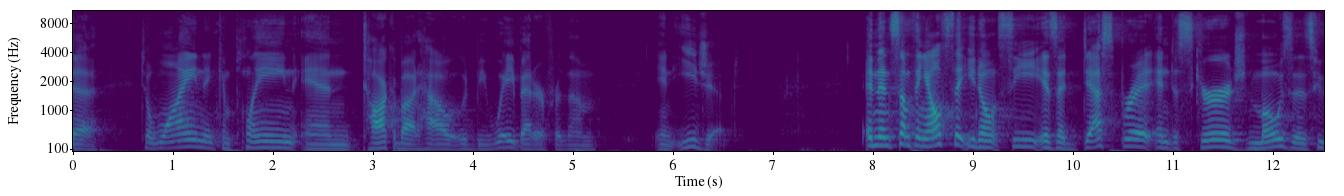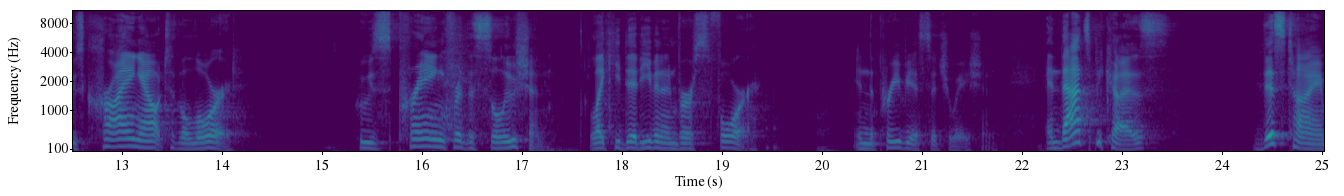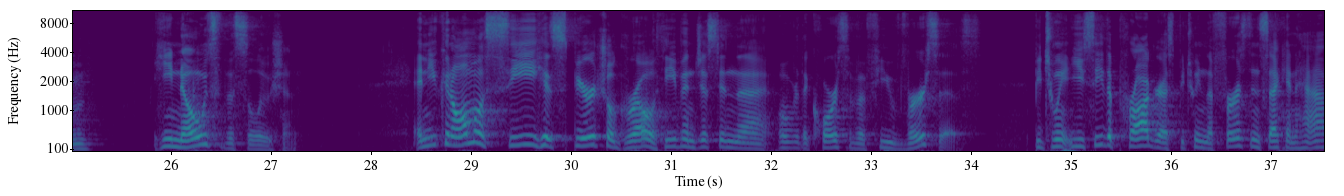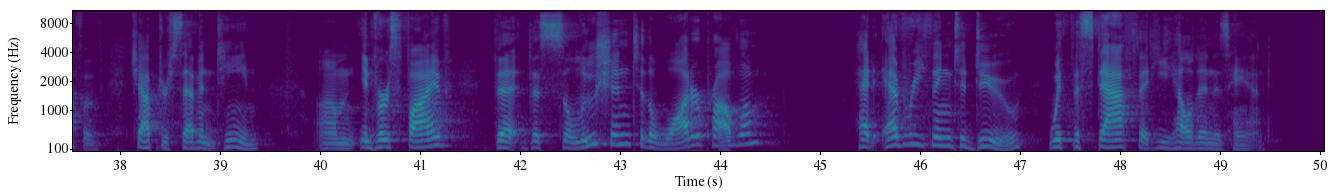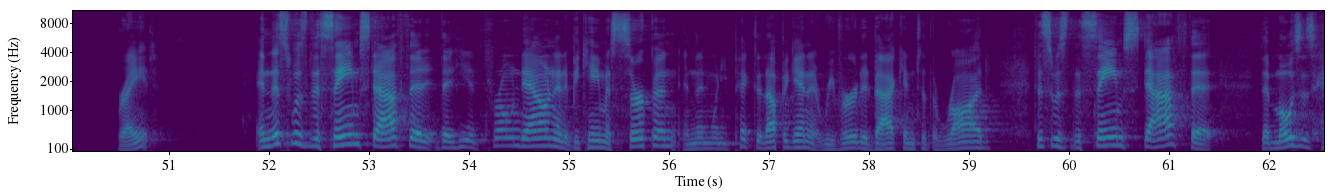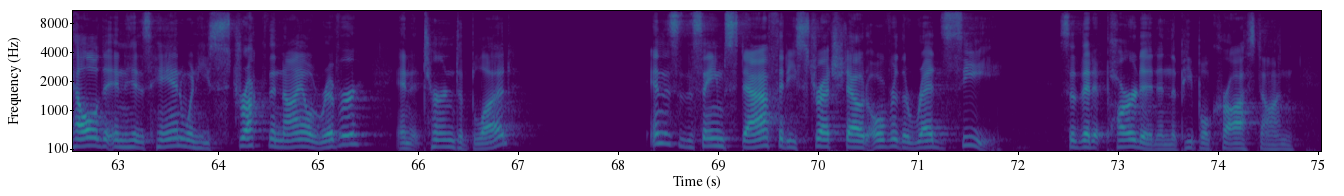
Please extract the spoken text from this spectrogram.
to whine and complain and talk about how it would be way better for them in Egypt. And then something else that you don't see is a desperate and discouraged Moses who's crying out to the Lord, who's praying for the solution, like he did even in verse 4 in the previous situation. And that's because this time he knows the solution. And you can almost see his spiritual growth even just in the over the course of a few verses. Between you see the progress between the first and second half of chapter 17. Um, in verse 5, the, the solution to the water problem had everything to do with the staff that he held in his hand. Right? And this was the same staff that, that he had thrown down and it became a serpent. And then when he picked it up again, it reverted back into the rod. This was the same staff that, that Moses held in his hand when he struck the Nile River and it turned to blood. And this is the same staff that he stretched out over the Red Sea so that it parted and the people crossed on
